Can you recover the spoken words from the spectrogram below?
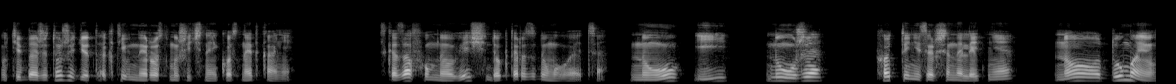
У тебя же тоже идет активный рост мышечной и костной ткани. Сказав умную вещь, доктор задумывается. Ну и? Ну уже? Хоть ты несовершеннолетняя, но, думаю,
